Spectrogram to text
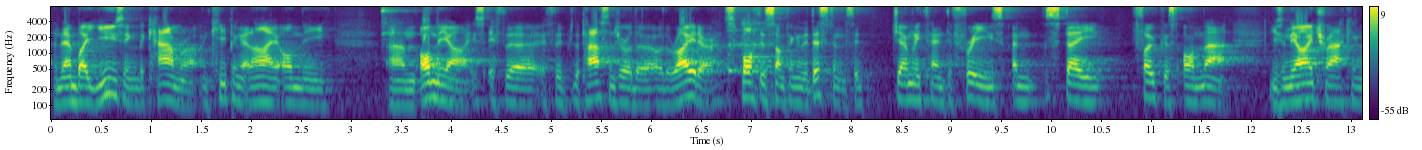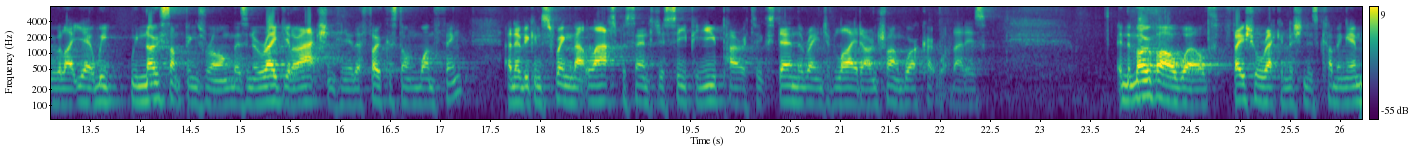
And then by using the camera and keeping an eye on the, um, on the eyes, if, the, if the, the passenger or the, or the rider spotted something in the distance, they generally tend to freeze and stay focused on that. Using the eye tracking, we were like, yeah, we, we know something's wrong. There's an irregular action here. They're focused on one thing. And then we can swing that last percentage of CPU power to extend the range of LiDAR and try and work out what that is. In the mobile world, facial recognition is coming in.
